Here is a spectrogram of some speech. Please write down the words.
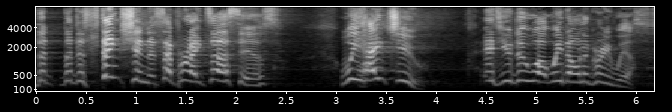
the, the distinction that separates us is we hate you if you do what we don't agree with.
